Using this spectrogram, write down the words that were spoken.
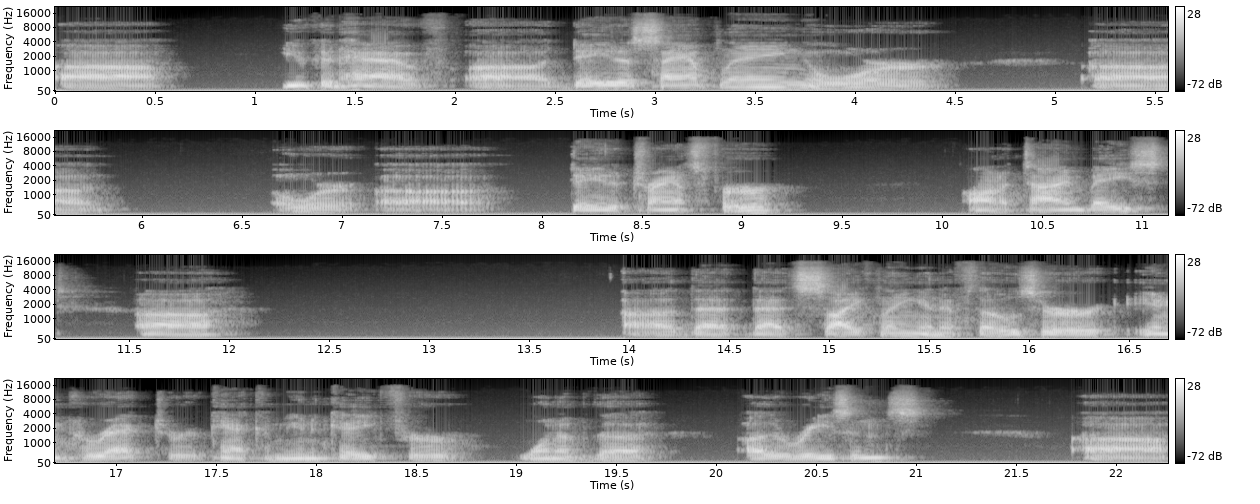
Uh, you could have uh, data sampling or, or data transfer on a time-based uh, that that's cycling, and if those are incorrect or can't communicate for one of the other reasons, uh,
